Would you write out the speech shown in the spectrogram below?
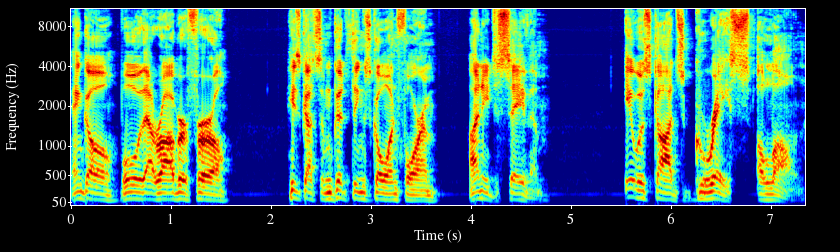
and go, Whoa, that Robert Furrow, He's got some good things going for him. I need to save him. It was God's grace alone.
